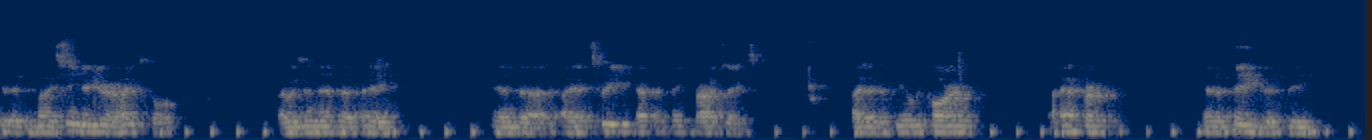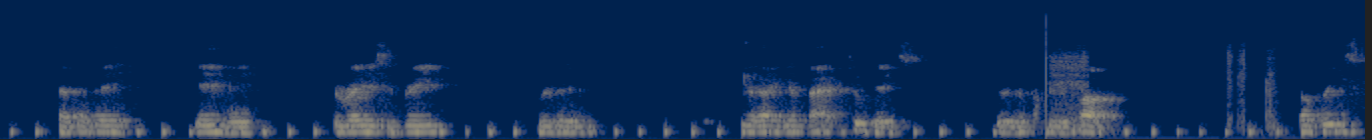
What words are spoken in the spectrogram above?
In my senior year of high school, I was in FFA, and uh, I had three I had a field of corn, a heifer, and a pig that the FFA gave me to raise and breed with the, that I give back two pigs to the, to the farm. So things,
